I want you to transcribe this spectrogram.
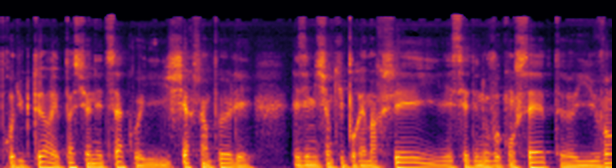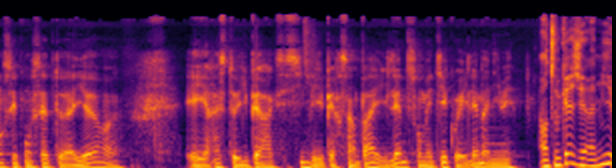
producteur et passionné de ça. Quoi. Il cherche un peu les, les émissions qui pourraient marcher. Il essaie des nouveaux concepts. Il vend ses concepts ailleurs. Et il reste hyper accessible et hyper sympa. Et il aime son métier, quoi. Il aime animer. En tout cas, Jérémy,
